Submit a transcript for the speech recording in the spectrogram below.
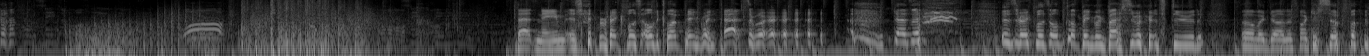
오. That name is Rickful's old club penguin password. That's it. it's Rickful's old club penguin passwords, dude. Oh my god, that's fucking so funny.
